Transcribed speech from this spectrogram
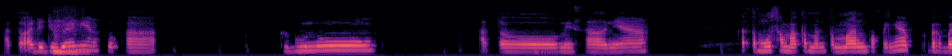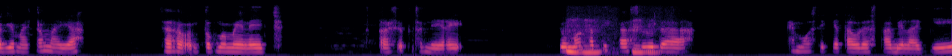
atau ada juga mm. nih yang suka ke gunung atau misalnya ketemu sama teman-teman pokoknya berbagai macam lah ya cara untuk memanage stres itu sendiri Cuma mm -hmm. ketika mm -hmm. sudah emosi kita udah stabil lagi,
